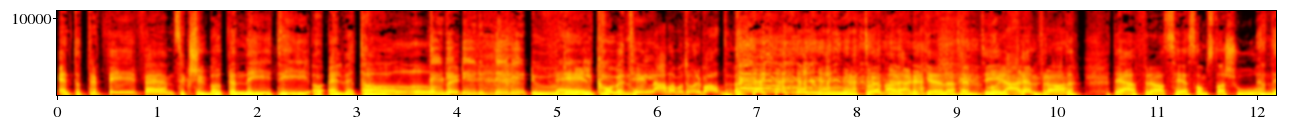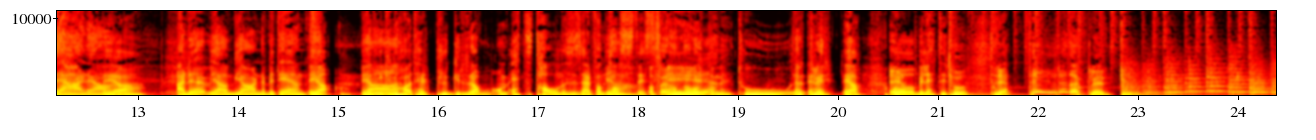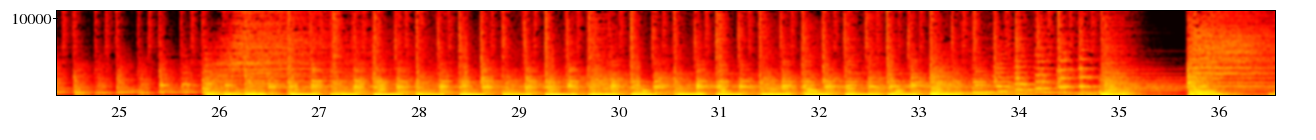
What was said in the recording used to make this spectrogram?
1, 2, 3, 4, 5, 6, 7, 8, 9, 10 og 11, 12 Velkommen til Adam og Tore-pod! Nei, det er det ikke. Det er 50. Hvor er den fra? Det er fra Sesam stasjon. Ja, det er det, ja. Ja. Er det ja, Bjarne Betjent? Ja. Ja. De kunne ha et helt program om ett tall. Det syns jeg er fantastisk. Ja, og for han har holdt på med to nøkler. Ja, og billetter. To, tre, fire nøkler.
